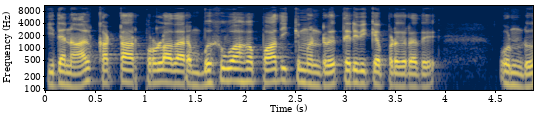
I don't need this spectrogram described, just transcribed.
இதனால் கட்டார் பொருளாதாரம் வெகுவாக பாதிக்கும் என்று தெரிவிக்கப்படுகிறது. ஒன்று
